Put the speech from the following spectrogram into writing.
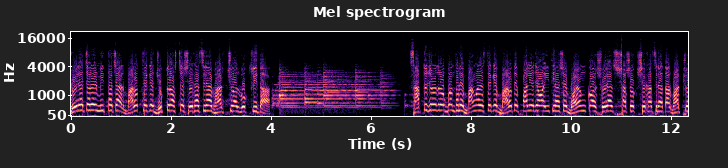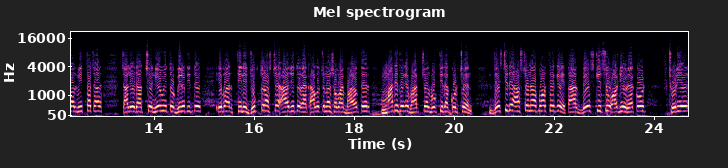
স্বৈরাচারের মিথ্যাচার ভারত থেকে যুক্তরাষ্ট্রে শেখ হাসিনার ভার্চুয়াল বক্তৃতা। ছাত্র জনতার অভ্যন্তরে বাংলাদেশ থেকে ভারতে পালিয়ে যাওয়া ইতিহাসের ভয়ঙ্কর স্বৈরাজ শাসক শেখ হাসিনা তার ভার্চুয়াল মিথ্যাচার চালিয়ে যাচ্ছে নিয়মিত বিরতিতে। এবার তিনি যুক্তরাষ্ট্রে আয়োজিত এক আলোচনা সভায় ভারতের মাটি থেকে ভার্চুয়াল বক্তৃতা করছেন। দেশটিতে আশ্রয় নেওয়ার পর থেকে তার বেশ কিছু অডিও রেকর্ড ছড়িয়ে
